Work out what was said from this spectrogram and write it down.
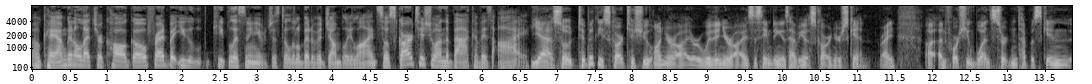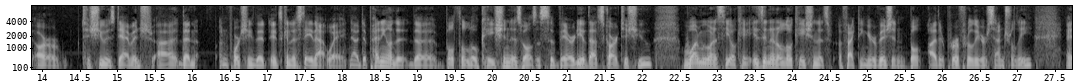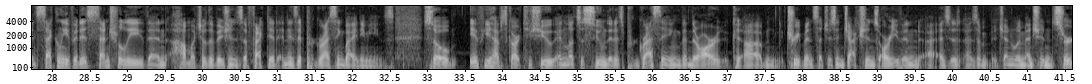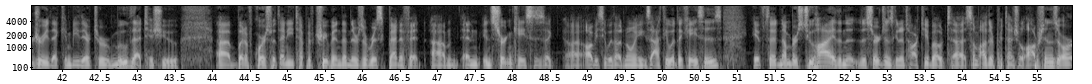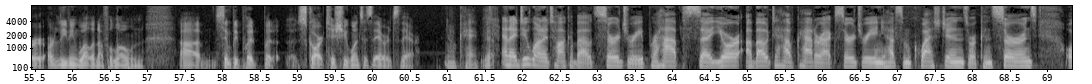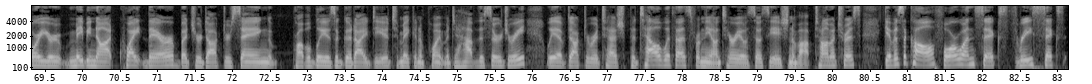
Okay, I'm going to let your call go, Fred, but you keep listening. You've just a little bit of a jumbly line. So, scar tissue on the back of his eye. Yeah, so typically scar tissue on your eye or within your eye is the same thing as having a scar in your skin, right? Uh, unfortunately, once certain type of skin or tissue is damaged, uh, then unfortunately that it's going to stay that way. Now, depending on the, the both the location as well as the severity of that scar tissue, one we want to see okay, is it in a location that's affecting your vision, both either peripherally or centrally? And secondly, if it is centrally, then how much of the vision is affected and is it progressing by any means? So, if you have scar tissue and let's assume that it's progressing, then there are um, treatments such as injections or even, uh, as, as generally mentioned, surgery that can be there to remove that tissue. Uh, but of course, with any type of treatment, then there's a risk benefit. Um, and in certain cases, like, uh, obviously without knowing exactly what the case is, if the number's too high, then the, the surgeon's going to talk to you about uh, some other potential options or, or leaving well enough alone. Um, simply put, but scar tissue, once it's there, it's there. Okay. Yeah. And I do want to talk about surgery. Perhaps uh, you're about to have cataract surgery and you have some questions or concerns, or you're maybe not quite there, but your doctor's saying probably is a good idea to make an appointment to have the surgery. We have Dr. Ritesh Patel with us from the Ontario Association of Optometrists. Give us a call, 416 360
